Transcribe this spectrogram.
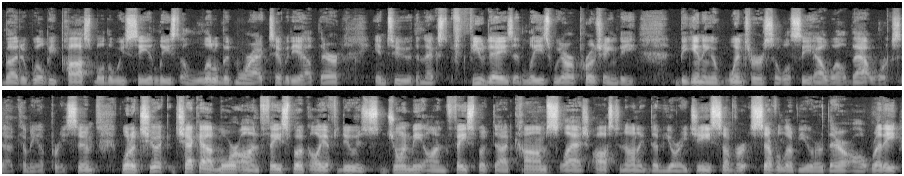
but it will be possible that we see at least a little bit more activity out there into the next few days at least. We are approaching the beginning of winter, so we'll see how well that works out coming up pretty soon. Want to check, check out more on Facebook? All you have to do is join me on facebook.com slash austenonekwreg. Several, several of you are there already.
